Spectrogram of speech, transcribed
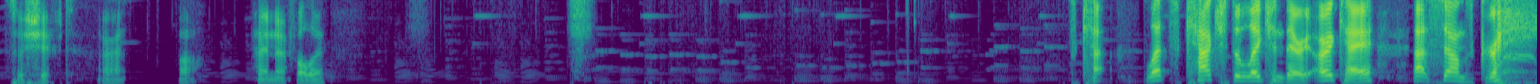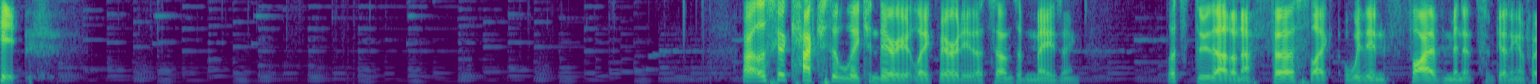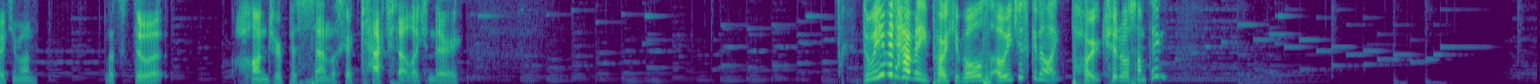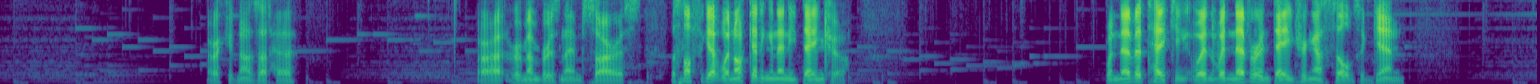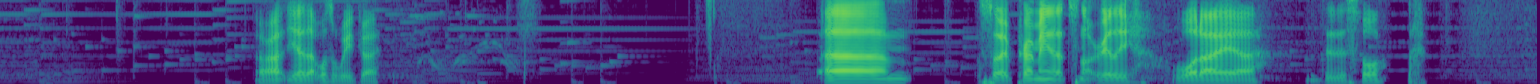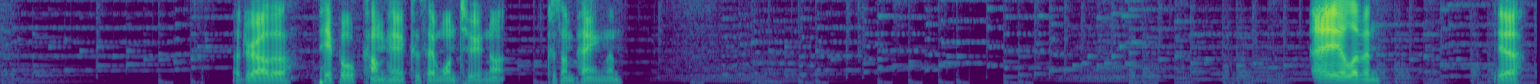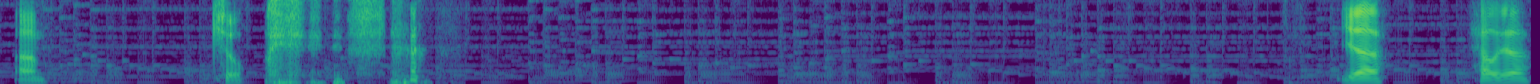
So shift. Alright. Oh. Hey, no follow. Let's, ca let's catch the legendary. Okay, that sounds great. Alright, let's go catch the legendary at Lake Verity. That sounds amazing. Let's do that on our first, like, within five minutes of getting a Pokemon. Let's do it. 100%. Let's go catch that legendary. Do we even have any Pokeballs? Are we just gonna, like, poach it or something? I recognize that hair. Alright, remember his name, Cyrus. Let's not forget, we're not getting in any danger. We're never taking, we're, we're never endangering ourselves again. Alright, yeah, that was a weird guy. Um, so, Premi, that's not really what I uh, did this for. I'd rather people come here because they want to, not because I'm paying them. Hey, 11. Yeah, um, sure. yeah. Hell yeah.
